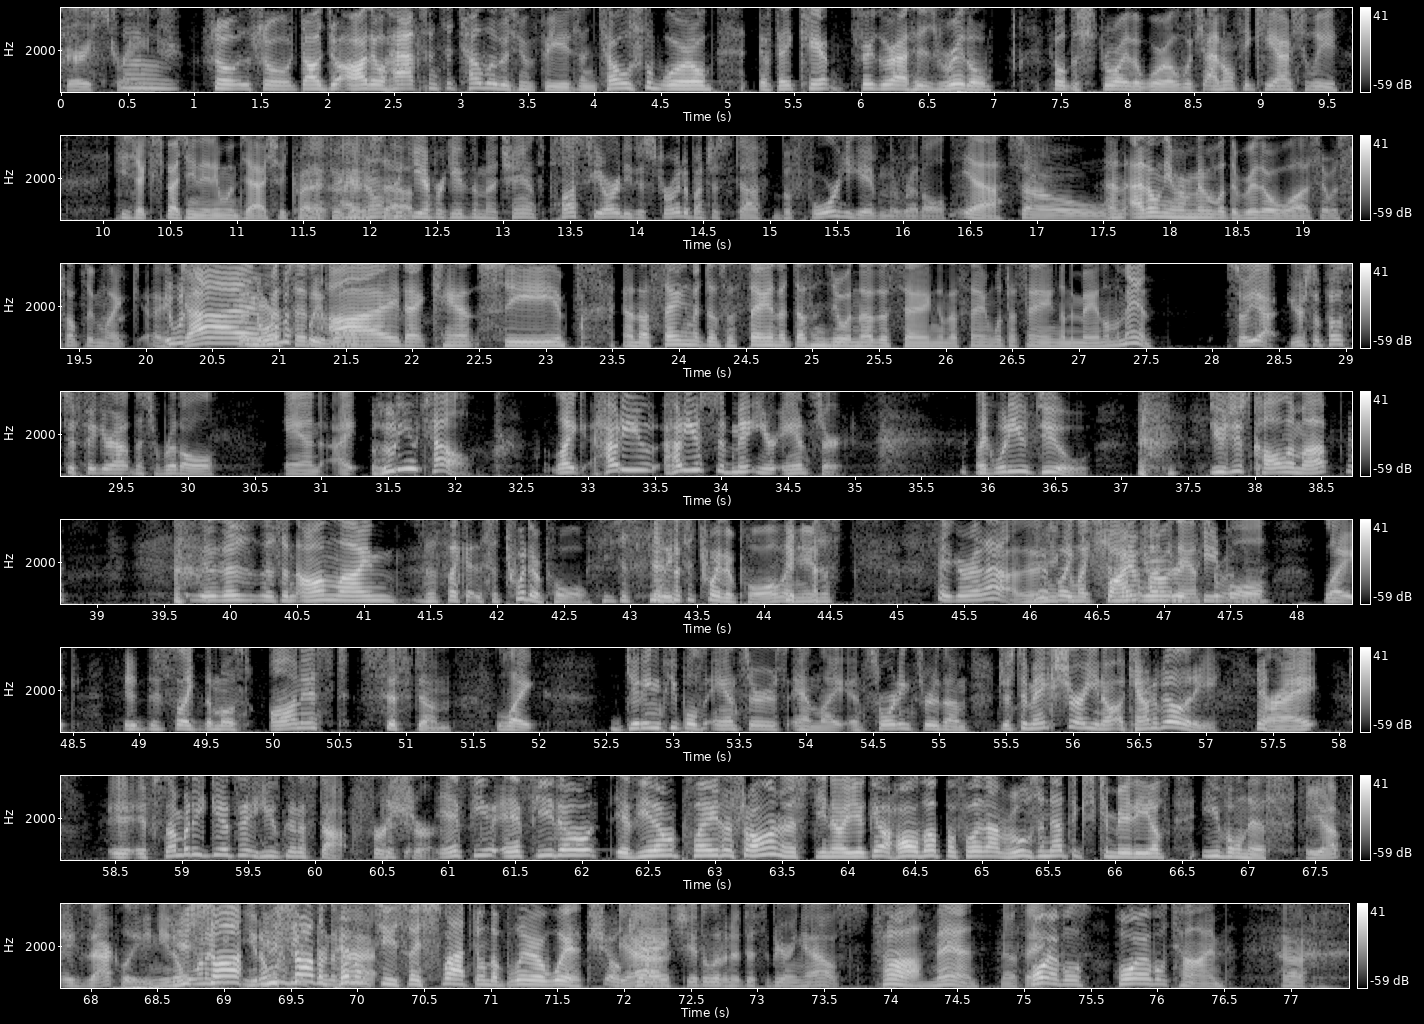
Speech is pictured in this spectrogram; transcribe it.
Very strange. So, so Dr. Otto hacks into television feeds and tells the world if they can't figure out his riddle, he'll destroy the world. Which I don't think he actually, he's expecting anyone to actually try to figure I this out. I don't think he ever gave them a chance. Plus, he already destroyed a bunch of stuff before he gave them the riddle. Yeah, So and I don't even remember what the riddle was. It was something like a It was guy enormously with an long. eye that can't see, and a thing that does a thing that doesn't do another thing, and a thing with a thing, and a man on the man. so yeah, you're supposed to figure out this riddle, and I who do you tell? Like, how do you how do you submit your answer? Like, what do you do? do you just call him up? Yeah, there's there's an online there's like a, it's a Twitter poll. He just released a Twitter poll, and you just figure it out. And There's like, can, like submit your own 500 people. Like, it's like the most honest system. Like, getting people's answers and like and sorting through them just to make sure you know accountability. All right. If somebody gets it, he's gonna stop for Just sure. If you if you don't if you don't play this honest, you know you get hauled up before that rules and ethics committee of evilness. Yep, exactly. And you don't you want saw. You don't wanna saw the front of that. penalties they slapped on the Blair Witch. Yeah, Okay. she had to live in a disappearing house. Oh man. No thanks. Horrible horrible time.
